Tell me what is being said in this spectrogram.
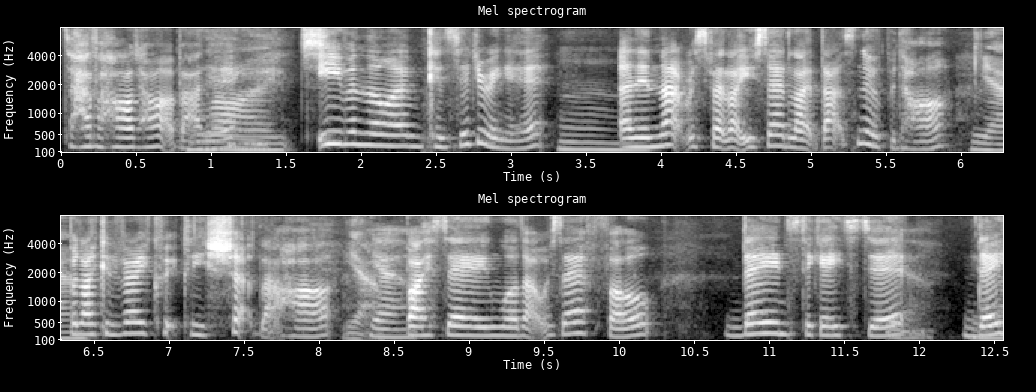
to have a hard heart about Right. it, even though I'm considering it. Mm. And in that respect, like you said, like that's an open heart. Yeah. But I could very quickly shut that heart yeah. Yeah. by saying, "Well, that was their fault. They instigated it. Yeah. They Yeah.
